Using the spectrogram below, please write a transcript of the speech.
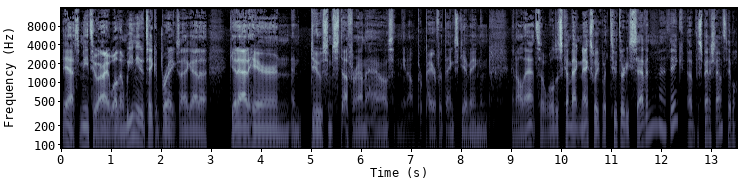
Yes, me too. All right. Well, then we need to take a break. So I gotta get out of here and, and do some stuff around the house and you know prepare for Thanksgiving and and all that. So we'll just come back next week with 237, I think, of the Spanish announce table.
